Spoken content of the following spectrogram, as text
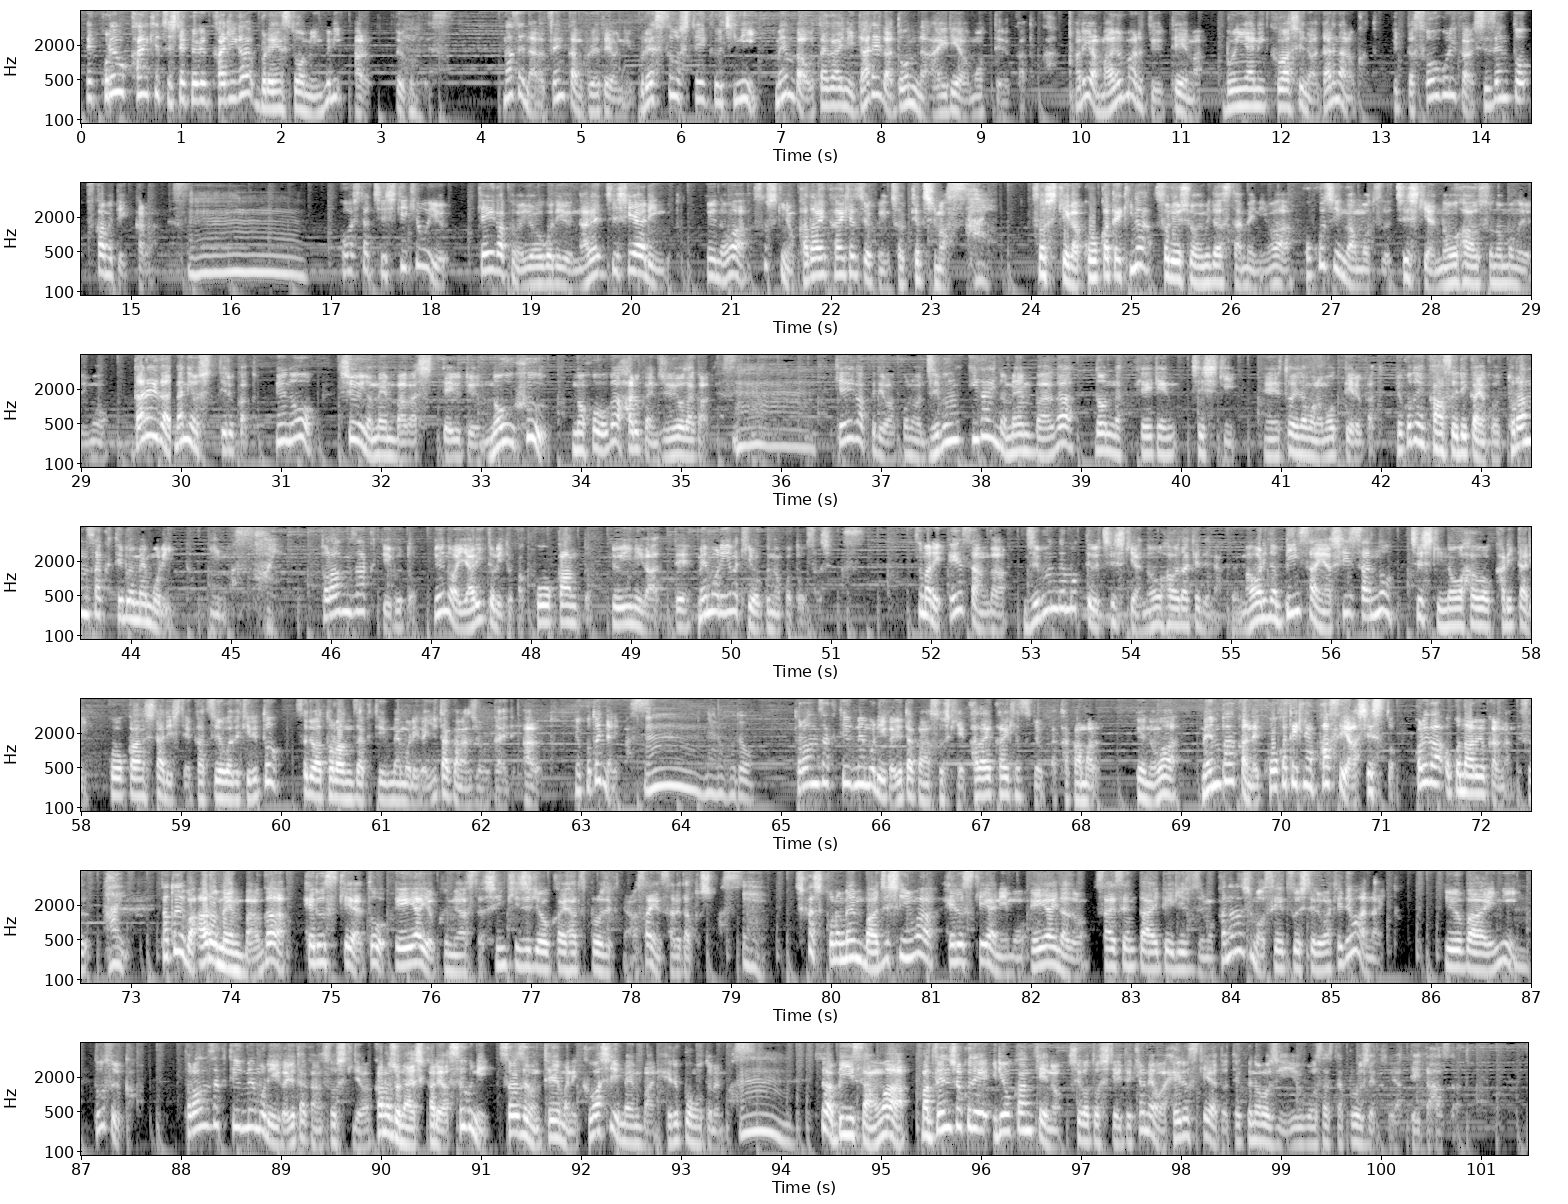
で、これを解決してくれる鍵がブレインストーミングにあるということです。なぜなら前回も触れたように、ブレストをしていくうちに、メンバーお互いに誰がどんなアイデアを持っているかとか、あるいは〇〇というテーマ、分野に詳しいのは誰なのかといった相互理解を自然と深めていくからなんです。うんこうした知識共有、経営学の用語でいうナレッジシェアリングというのは、組織の課題解決力に直結します。はい組織が効果的なソリューションを生み出すためには、個々人が持つ知識やノウハウそのものよりも、誰が何を知っているかというのを周囲のメンバーが知っているというノウフーの方がはるかに重要だからです。うん経営学ではこの自分以外のメンバーがどんな経験、知識、えーそういうものを持っているかということに関する理解のことをトランザクティブメモリーと言います。はいトランザクティブというのはやり取りとか交換という意味があって、メモリーは記憶のことを指します。つまり A さんが自分で持っている知識やノウハウだけでなく、周りの B さんや C さんの知識、ノウハウを借りたり、交換したりして活用ができると、それはトランザクティブメモリーが豊かな状態であるということになります。うんなるほどトランザクティブメモリーが豊かな組織で課題解決力が高まるというのは、メンバー間で効果的なパスやアシスト、これが行われるからなんです。はい例えば、あるメンバーがヘルスケアと AI を組み合わせた新規事業開発プロジェクトにアサインされたとします。ええしかし、このメンバー自身はヘルスケアにも AI などの最先端 IT 技術にも必ずしも精通しているわけではないという場合にうん、どうするか？トランザクティブメモリーが豊かな組織では、彼女ないし彼はすぐにそれぞれのテーマに詳しいメンバーにヘルプを求めます。うん例えば B さんは、まあ、前職で医療関係の仕事をしていて、去年はヘルスケアとテクノロジー融合させたプロジェクトをやっていたはずだと。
